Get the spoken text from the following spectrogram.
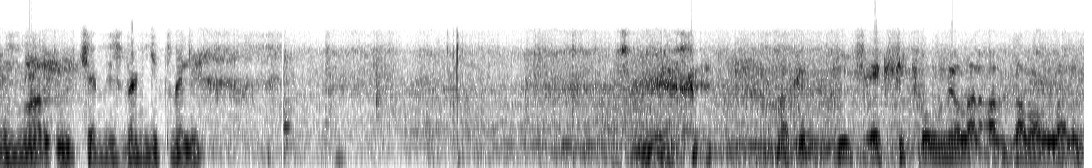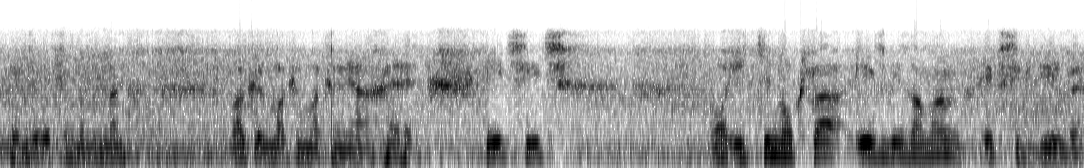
Bunlar ülkemizden gitmeli. Bakın hiç eksik olmuyorlar az zavallıların penceresinin önünden. Bakın bakın bakın ya. hiç hiç o iki nokta hiçbir zaman eksik değil be.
